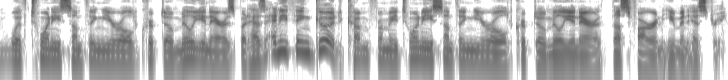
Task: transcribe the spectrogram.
with twenty something year old crypto millionaires, but has anything good come from a twenty something year old crypto millionaire thus far in human history?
